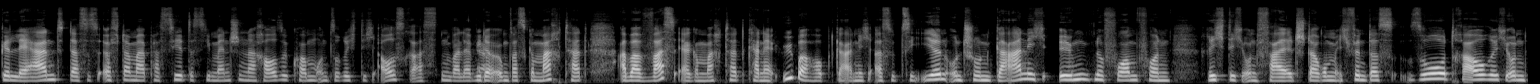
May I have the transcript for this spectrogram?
gelernt, dass es öfter mal passiert, dass die Menschen nach Hause kommen und so richtig ausrasten, weil er wieder ja. irgendwas gemacht hat. Aber was er gemacht hat, kann er überhaupt gar nicht assoziieren und schon gar nicht irgendeine Form von richtig und falsch. Darum, ich finde das so traurig und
